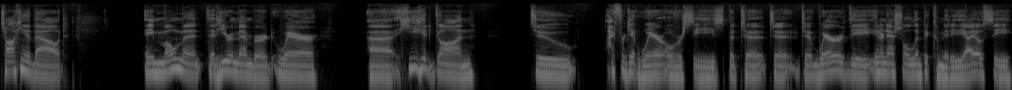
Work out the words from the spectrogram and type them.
talking about a moment that he remembered where uh, he had gone to I forget where overseas, but to to to where the International Olympic Committee, the IOC,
